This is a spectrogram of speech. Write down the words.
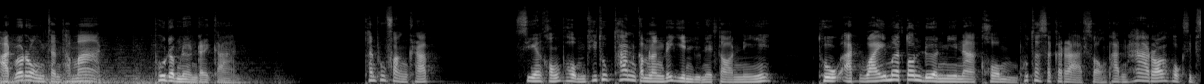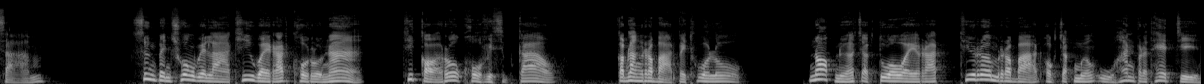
อาจวรงจันทมาศผู้ดำเนินรายการ ท่านผู้ฟังครับ เสียงของผมที่ทุกท่านกำลังได้ยินอยู่ในตอนนี้ ถูกอัดไว้เมื่อต้นเดือนมีนาคม พุทธศักราช 2563 ซึ่งเป็นช่วงเวลาที่ไวรัสโคโรนาที่ก่อโรคโควิด -19 กำลังระบาดไปทั่วโลก นอกเหนือจากตัวไวรัสที่เริ่มระบาดออกจากเมืองอู่ฮั่นประเทศจีน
